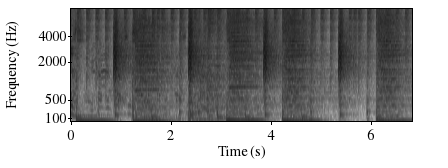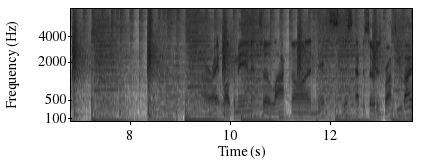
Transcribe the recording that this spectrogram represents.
Infectious. All right, welcome in to Locked On Knicks. This episode is brought to you by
